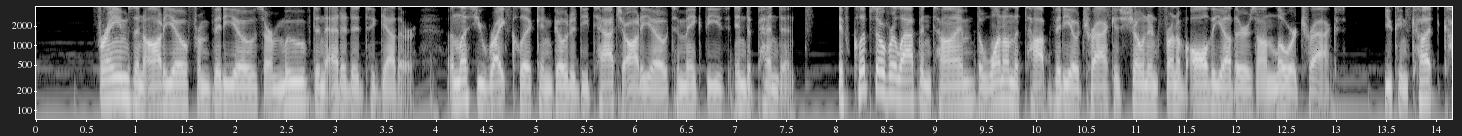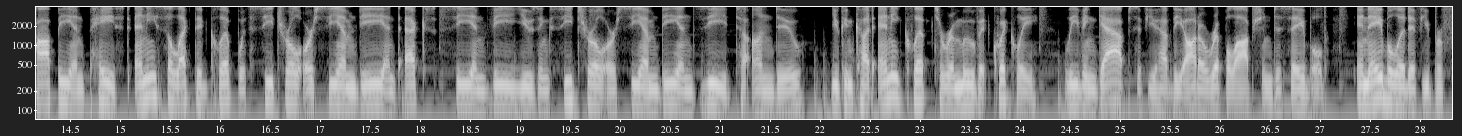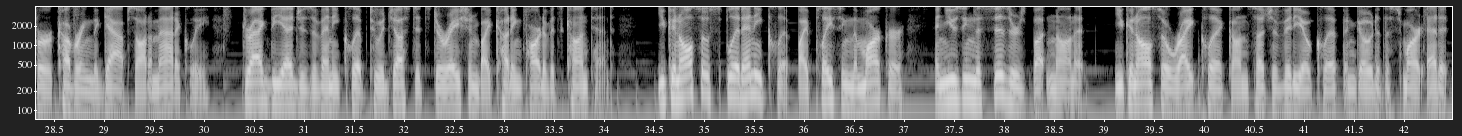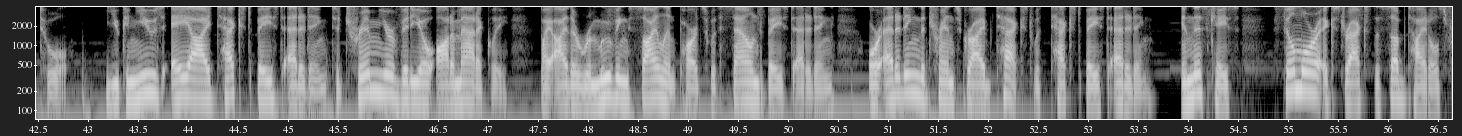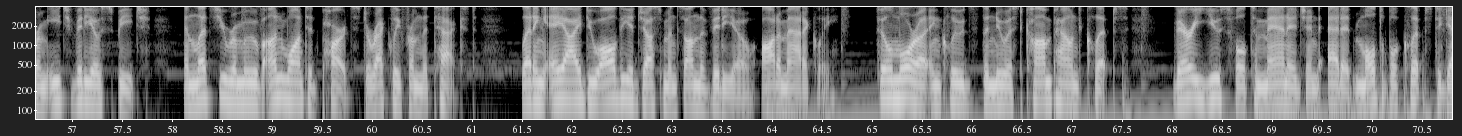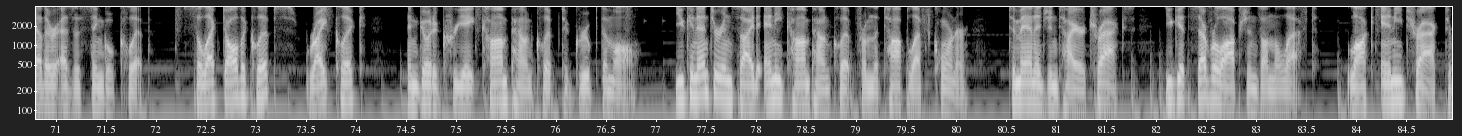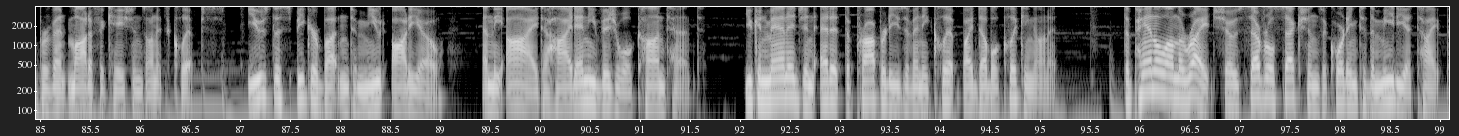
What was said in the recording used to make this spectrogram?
Frames and audio from videos are moved and edited together, unless you right-click and go to Detach Audio to make these independent. If clips overlap in time, the one on the top video track is shown in front of all the others on lower tracks, you can cut, copy, and paste any selected clip with Ctrl or CMD and X, C, and V using Ctrl or CMD and Z to undo. You can cut any clip to remove it quickly, leaving gaps if you have the auto ripple option disabled. Enable it if you prefer covering the gaps automatically. Drag the edges of any clip to adjust its duration by cutting part of its content. You can also split any clip by placing the marker and using the scissors button on it. You can also right-click on such a video clip and go to the Smart Edit tool. You can use AI text-based editing to trim your video automatically by either removing silent parts with sound-based editing or editing the transcribed text with text-based editing. In this case, Filmora extracts the subtitles from each video speech and lets you remove unwanted parts directly from the text, letting AI do all the adjustments on the video automatically. Filmora includes the newest compound clips, very useful to manage and edit multiple clips together as a single clip. Select all the clips, right-click, and go to Create Compound Clip to group them all. You can enter inside any compound clip from the top left corner. To manage entire tracks, you get several options on the left. Lock any track to prevent modifications on its clips. Use the speaker button to mute audio, and the eye to hide any visual content. You can manage and edit the properties of any clip by double-clicking on it. The panel on the right shows several sections according to the media type.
